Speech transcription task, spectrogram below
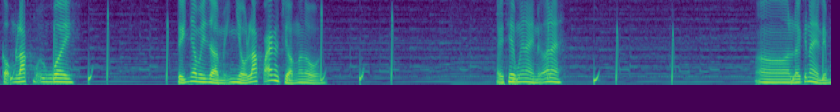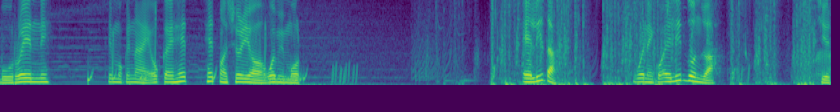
Cộng lắc mỗi way. Tính ra bây giờ mình nhiều lắc vãi cả trưởng rồi. Lấy thêm cái này nữa này. Ờ, lấy cái này để bù rain đi. Thêm một cái này ok hết hết material way 11 elite à? Way này có elite luôn rồi à? Chiến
